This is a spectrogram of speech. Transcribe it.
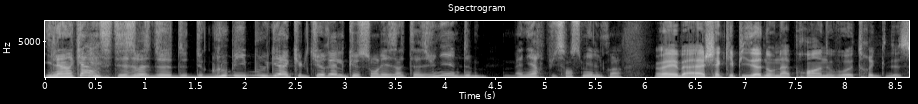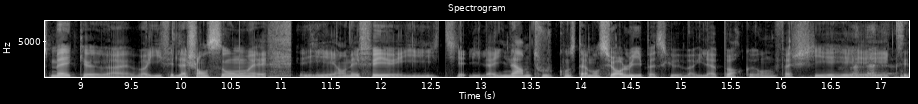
il incarne cette espèce de, de, de gloubi-boulga culturel que sont les États-Unis de manière puissance 1000, quoi. Ouais, bah, à chaque épisode, on apprend un nouveau truc de ce mec. euh, bah, il fait de la chanson et, et en effet, il, a une arme tout constamment sur lui parce que bah, il a peur qu'on le fasse chier, et, etc.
